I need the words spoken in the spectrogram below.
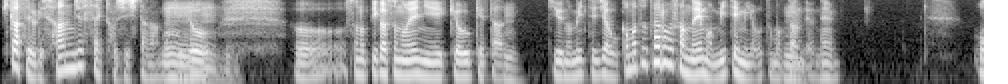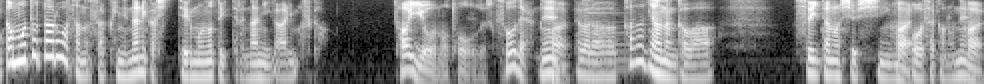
ピカソより30歳年下なんだけど、うんうんうんそのピカソの絵に影響を受けたっていうのを見て、じゃあ岡本太郎さんの絵も見てみようと思ったんだよね。岡本太郎さんの作品で何か知ってるものといったら何がありますか？太陽の塔ですか？そうだよね。はいだから、かざちゃんなんかは、吹田の出身、はい大阪のね。は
